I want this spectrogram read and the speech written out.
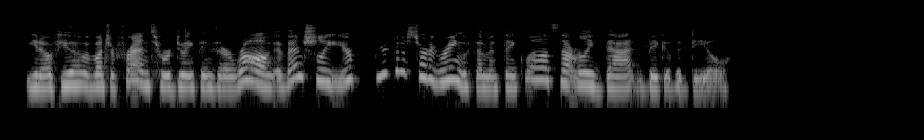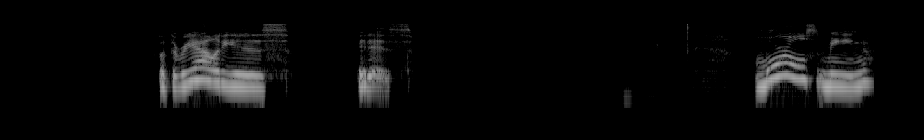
You know, if you have a bunch of friends who are doing things that are wrong, eventually you're you're going to start agreeing with them and think, well, it's not really that big of a deal. But the reality is, it is. Morals mean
